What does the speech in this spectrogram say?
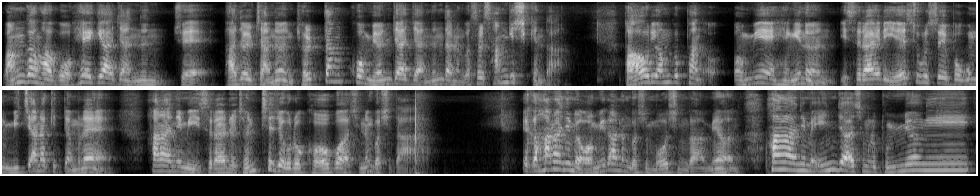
완강하고 회개하지 않는 죄, 받을 자는 결단코 면제하지 않는다는 것을 상기시킨다. 바울이 언급한 어, 어미의 행위는 이스라엘이 예수 그리스도의 복음을 믿지 않았기 때문에 하나님이 이스라엘을 전체적으로 거부하시는 것이다. 그러니까 하나님의 어미라는 것이 무엇인가 하면 하나님의 인자하심을 분명히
